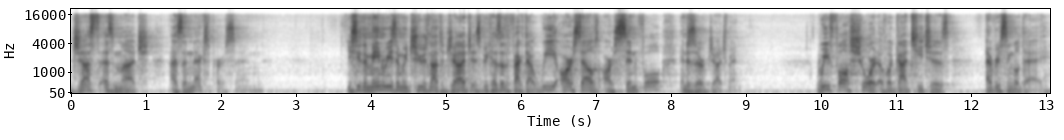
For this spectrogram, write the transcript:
just as much as the next person. You see, the main reason we choose not to judge is because of the fact that we ourselves are sinful and deserve judgment. We fall short of what God teaches every single day.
